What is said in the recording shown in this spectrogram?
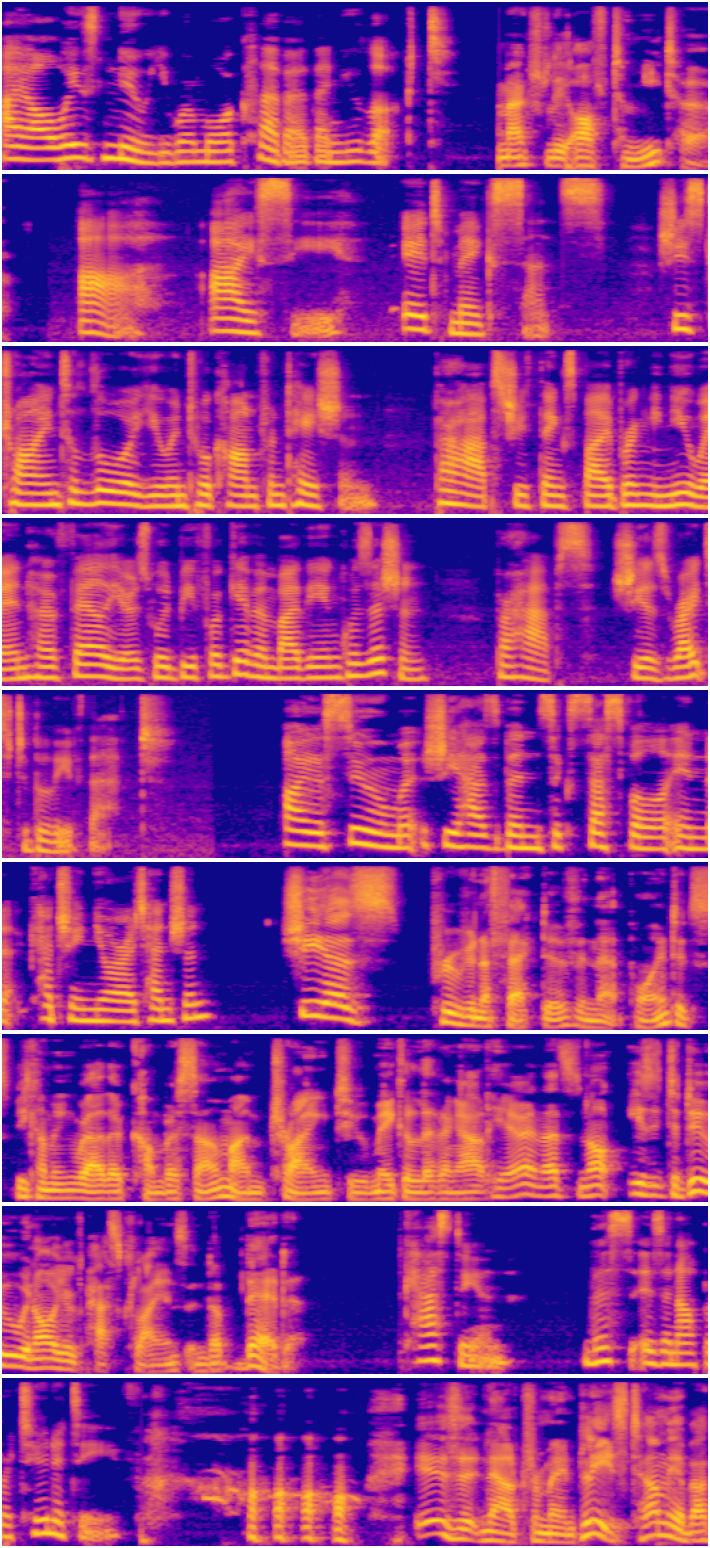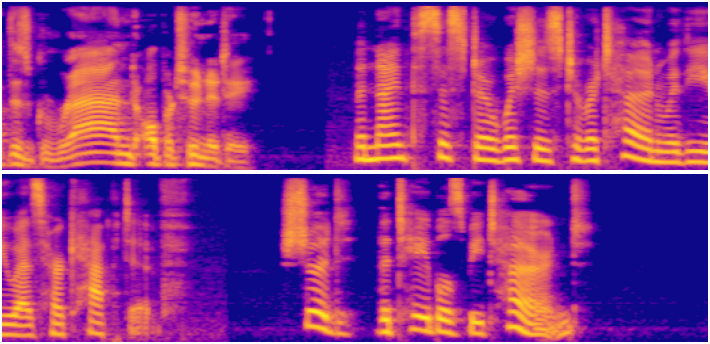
I always knew you were more clever than you looked. I'm actually off to meet her. Ah, I see. It makes sense. She's trying to lure you into a confrontation. Perhaps she thinks by bringing you in, her failures would be forgiven by the Inquisition. Perhaps she is right to believe that. I assume she has been successful in catching your attention? She has proven effective in that point. It's becoming rather cumbersome. I'm trying to make a living out here, and that's not easy to do when all your past clients end up dead. Castian, this is an opportunity. is it now, Tremaine? Please tell me about this grand opportunity. The ninth sister wishes to return with you as her captive. Should the tables be turned,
